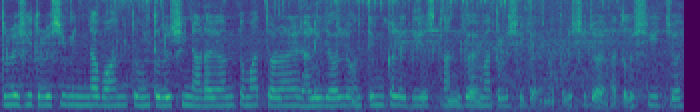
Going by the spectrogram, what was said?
তুলসী তুলসী বৃন্দাবন, তুমি তুলসী নারায়ণ, তোমার চরণে ঢালি জল, অন্তিমকালে দিয় স্থান জয় মা তুলসী, জয় মা তুলসী, জয় মা তুলসী, জয়।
